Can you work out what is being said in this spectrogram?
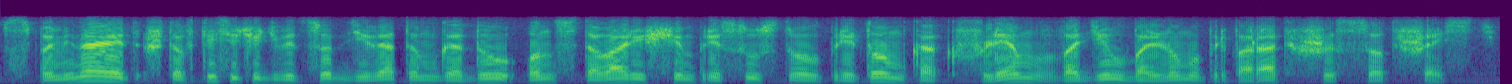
вспоминает, что в 1909 году он с товарищем присутствовал при том, как Флем вводил больному препарат 606.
